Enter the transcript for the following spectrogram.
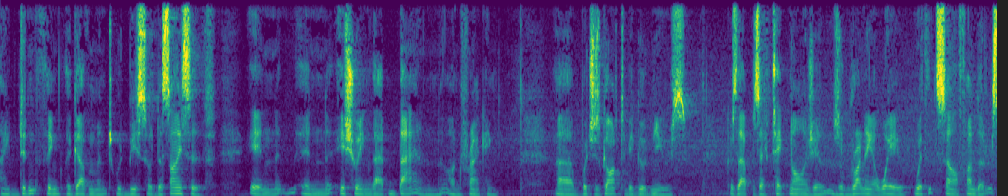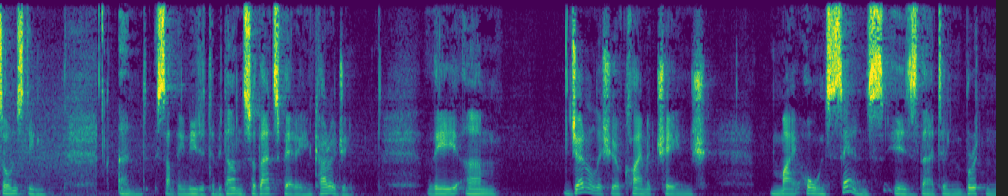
I didn't think the government would be so decisive in in issuing that ban on fracking, uh, which has got to be good news because that was a technology that was running away with itself under its own steam, and something needed to be done. So that's very encouraging. The um, general issue of climate change my own sense is that in Britain,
